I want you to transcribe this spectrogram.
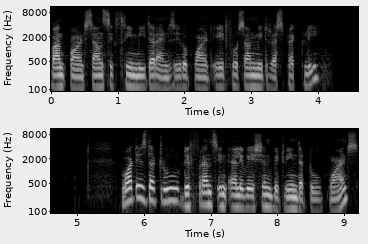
1.763 meter and 0.847 meter respectively. What is the true difference in elevation between the two points?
